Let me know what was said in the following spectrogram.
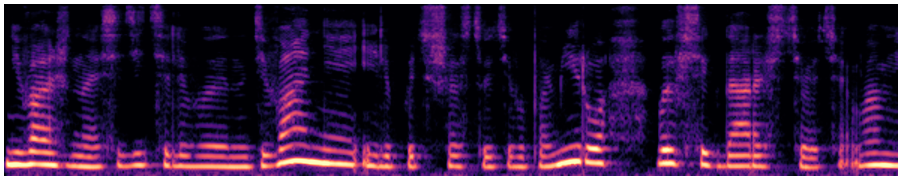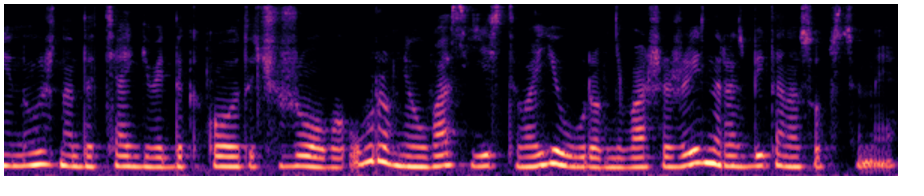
Неважно, сидите ли вы на диване или путешествуете вы по миру, вы всегда растете. Вам не нужно дотягивать до какого-то чужого уровня, у вас есть свои уровни, ваша жизнь разбита на собственные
